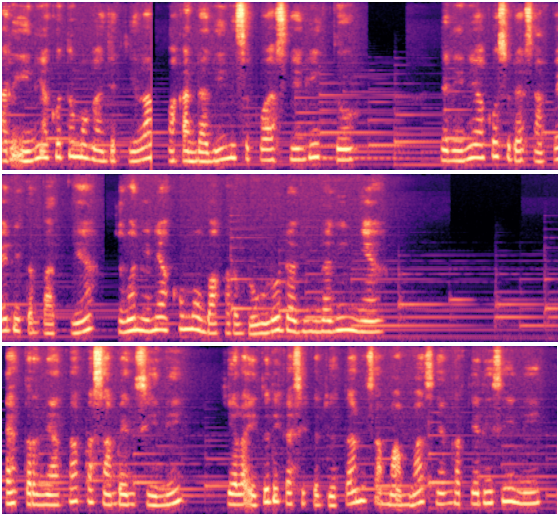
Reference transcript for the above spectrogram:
hari ini aku tuh mau ngajak Cila makan daging sepuasnya gitu. Dan ini aku sudah sampai di tempatnya, cuman ini aku mau bakar dulu daging-dagingnya. Eh ternyata pas sampai di sini, Cila itu dikasih kejutan sama Mas yang kerja di sini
